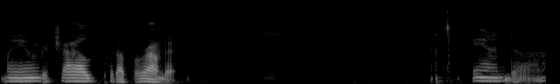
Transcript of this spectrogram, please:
my younger child put up around it. And uh,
